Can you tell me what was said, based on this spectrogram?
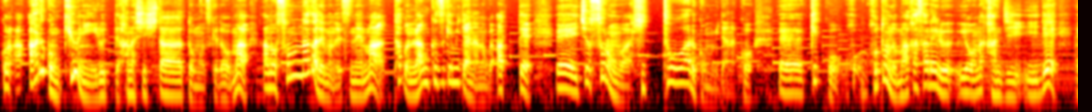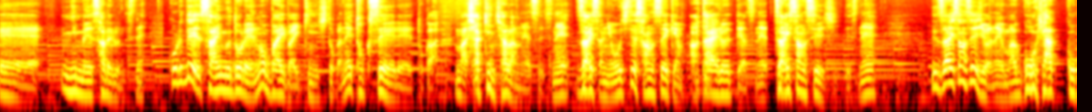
このアルコン9人いるって話したと思うんですけど、まあ、あの、その中でもですね、まあ、多分ランク付けみたいなのがあって、えー、一応ソロンは筆頭アルコンみたいな、こう、えー、結構ほとんど任されるような感じで、えー、任命されるんですね。これで債務奴隷の売買禁止とかね、特性例とか、まあ借金チャラのやつですね。財産に応じて参政権を与えるってやつね。財産政治ですね。で財産政治はね、まあ、500国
